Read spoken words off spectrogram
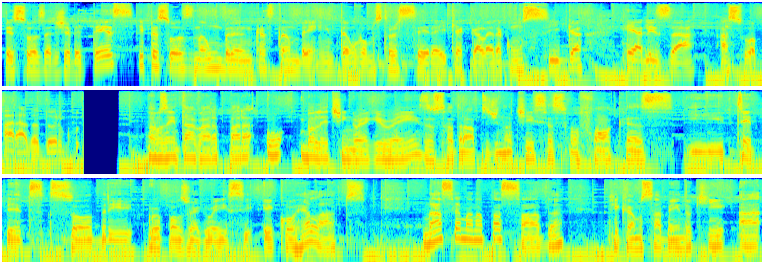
pessoas LGBTs e pessoas não brancas também. Então vamos torcer aí que a galera consiga realizar a sua parada do orgulho. Vamos então agora para o Boletim Greg Rays, os seu drops de notícias, fofocas e tidbits sobre RuPaul's Drag Race e correlatos. Na semana passada, ficamos sabendo que a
